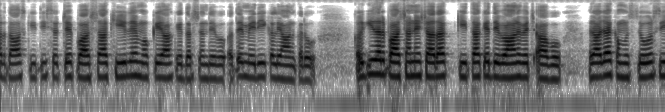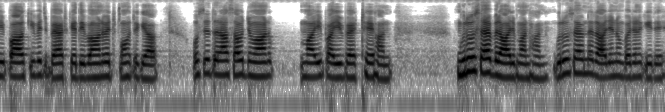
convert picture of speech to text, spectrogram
ਅਰਦਾਸ ਕੀਤੀ, ਸੱਚੇ ਪਾਤਸ਼ਾਹ ਅਖੀਰਲੇ ਮੌਕੇ ਆ ਕੇ ਦਰਸ਼ਨ ਦੇਵੋ ਅਤੇ ਮੇਰੀ ਕਲਿਆਣ ਕਰੋ। ਕਲਗੀਧਰ ਪਾਤਸ਼ਾਹ ਨੇ ਇਸ਼ਾਰਾ ਕੀਤਾ ਕਿ ਦੀਵਾਨ ਵਿੱਚ ਆਵੋ। ਰਾਜਾ ਕਮਜ਼ੋਰ ਸੀ, ਪਾਲਕੀ ਵਿੱਚ ਬੈਠ ਕੇ ਦੀਵਾਨ ਵਿੱਚ ਪਹੁੰਚ ਗਿਆ। ਉਸੇ ਤਰ੍ਹਾਂ ਸਭ ਜਵਾਨ ਮਾਈ ਭਾਈ ਬੈਠੇ ਹਨ। ਗੁਰੂ ਸਾਹਿਬ ਬਿਰਾਜਮਾਨ ਹਨ। ਗੁਰੂ ਸਾਹਿਬ ਨੇ ਰਾਜੇ ਨੂੰ ਬਚਨ ਕੀਤੇ,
